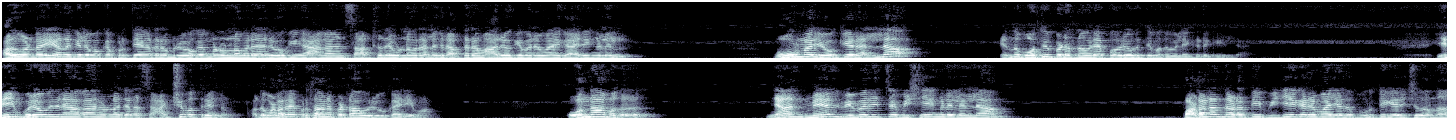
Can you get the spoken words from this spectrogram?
അതുകൊണ്ട് ഏതെങ്കിലുമൊക്കെ പ്രത്യേകതരം രോഗങ്ങളുള്ളവരെ രോഗി ആകാൻ സാധ്യതയുള്ളവർ അല്ലെങ്കിൽ അത്തരം ആരോഗ്യപരമായ കാര്യങ്ങളിൽ പൂർണ യോഗ്യരല്ല എന്ന് ബോധ്യപ്പെടുന്നവരെ പൗരോഹിത്യ പദവിയിലേക്ക് എടുക്കുകയില്ല. ഇനിയും പുരോഹിതനാകാനുള്ള ചില സാക്ഷ്യപത്രങ്ങൾ. അത് വളരെ പ്രധാനപ്പെട്ട ഒരു കാര്യമാണ്. ഒന്നാമത് ഞാൻ മേൽ വിവരിച്ച വിഷയങ്ങളിലെല്ലാം പഠനം നടത്തി വിജയകരമായി അത് പൂർത്തീകരിച്ചു എന്ന്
